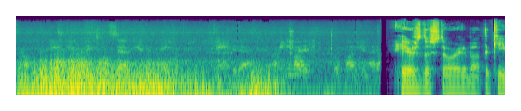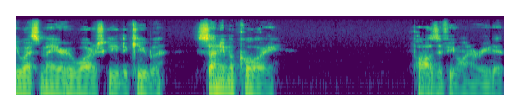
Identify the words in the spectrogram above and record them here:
from the Navy in 1970, and then they named it after him. I mean, he might have put money in. I don't. Here's the story about the Key West mayor who water skied to Cuba. Sonny McCoy. Pause if you want to read it.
